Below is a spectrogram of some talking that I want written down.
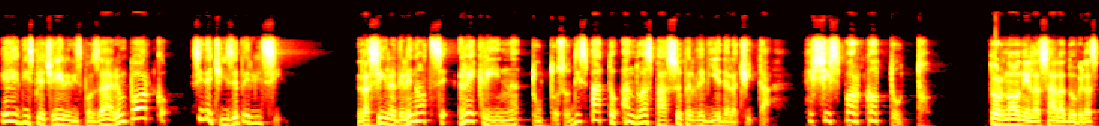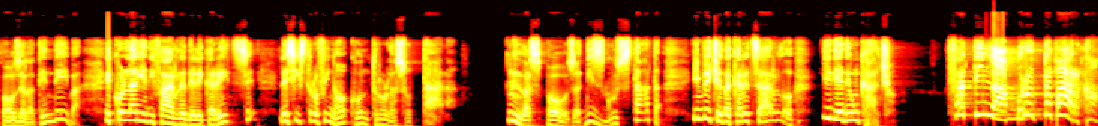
e il dispiacere di sposare un porco, si decise per il sì. La sera delle nozze, Re Crin, tutto soddisfatto, andò a spasso per le vie della città e si sporcò tutto. Tornò nella sala dove la sposa l'attendeva e con l'aria di farle delle carezze le si strofinò contro la sottana. La sposa, disgustata, invece d'accarezzarlo, gli diede un calcio. Fatti là, brutto porco!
